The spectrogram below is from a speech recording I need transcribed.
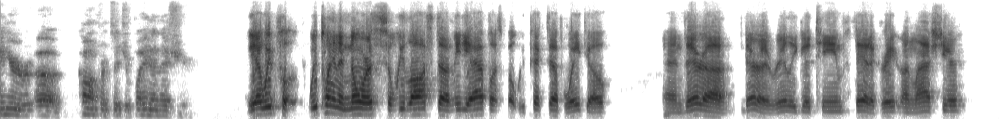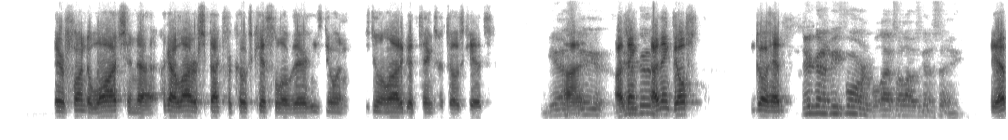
in your uh, conference that you're playing in this year? Yeah, we pl- we play in North, so we lost uh, Mediapolis, but we picked up Waco, and they're uh they're a really good team. They had a great run last year. They're fun to watch, and uh, I got a lot of respect for Coach Kissel over there. He's doing he's doing a lot of good things with those kids. Yes, Uh, they, I think gonna, I think they'll go ahead. they're going to be formidable. That's all I was going to say. Yep.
